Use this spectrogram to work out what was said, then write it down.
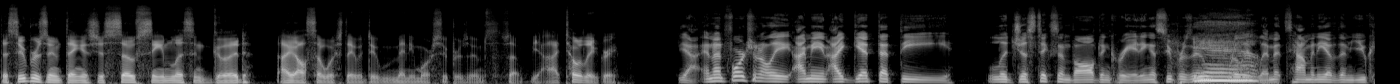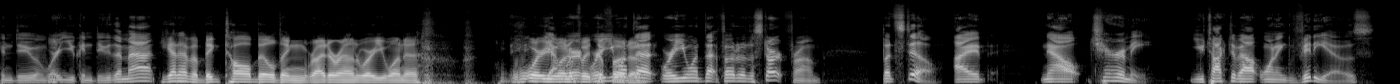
the super zoom thing is just so seamless and good. I also wish they would do many more super zooms. So yeah, I totally agree. Yeah, and unfortunately, I mean, I get that the logistics involved in creating a super zoom Yeah. really limits how many of them you can do and where you can do them at. You got to have a big, tall building right around where you want to, where you Yeah, want to put where the you photo. want that where you want that photo to start from. But still, I now Jeremy, you talked about wanting videos.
